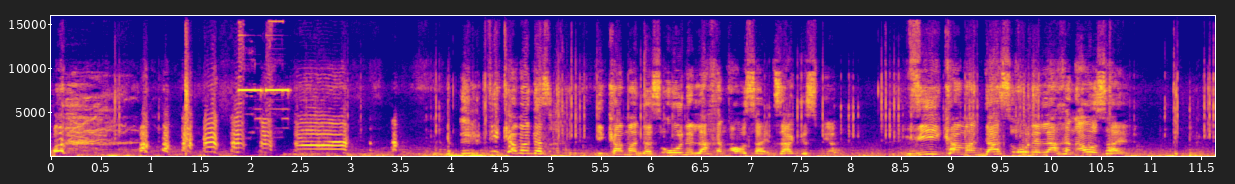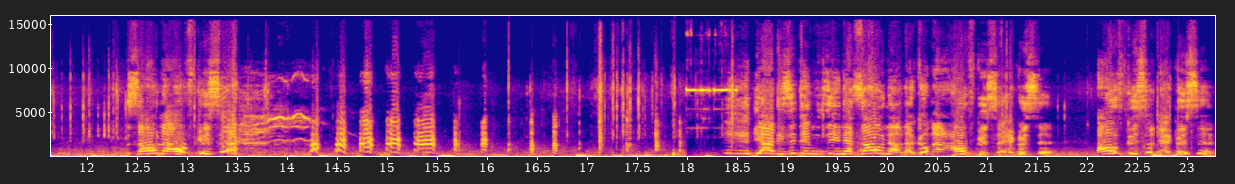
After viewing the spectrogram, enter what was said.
Wie kann man das, wie kann man das ohne Lachen aushalten? Sagt es mir. Wie kann man das ohne Lachen aushalten? Saunaaufgüsse. ja, die sind in, in der Sauna und dann kommen Aufgüsse, Ergüsse. Aufgüsse und Ergüsse.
